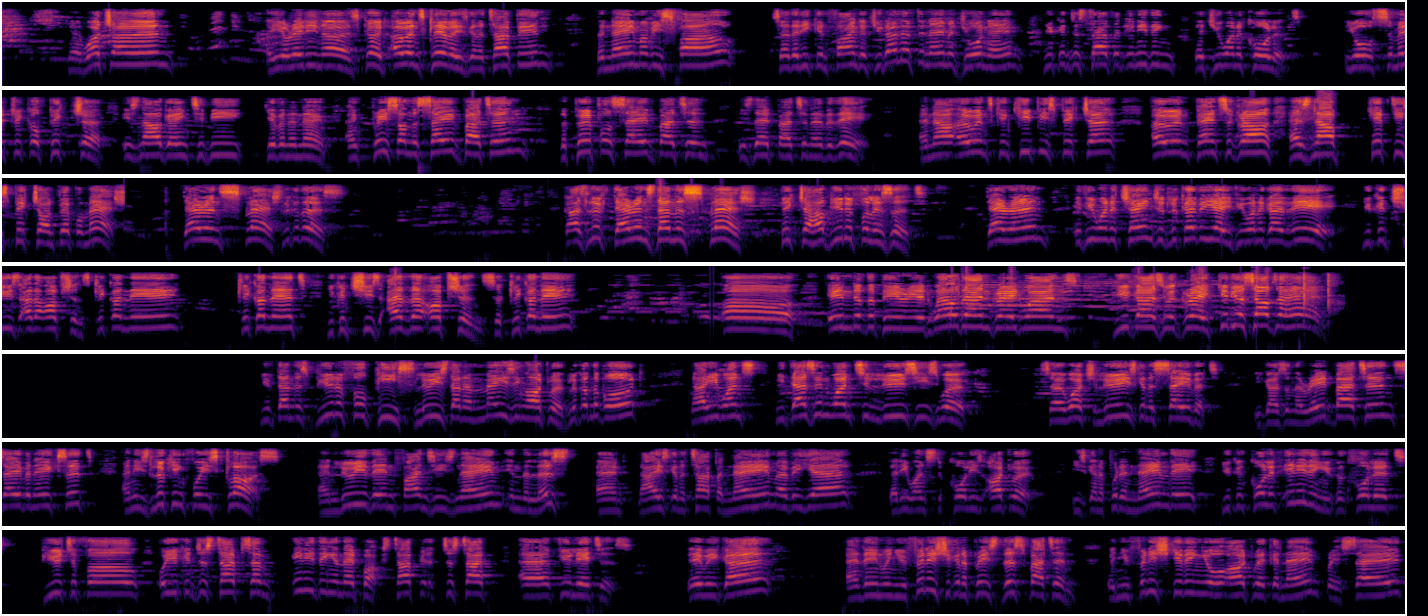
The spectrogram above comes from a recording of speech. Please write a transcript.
Okay, watch Owen. He already knows. Good. Owen's clever. He's going to type in the name of his file so that he can find it. You don't have to name it your name. You can just type in anything that you want to call it. Your symmetrical picture is now going to be given a name. And press on the save button. The purple save button is that button over there. And now Owens can keep his picture. Owen Panzergrau has now kept his picture on Purple Mash. Darren Splash, look at this. Guys, look, Darren's done the splash picture. How beautiful is it? Darren, if you want to change it, look over here. If you want to go there, you can choose other options. Click on there. Click on that. You can choose other options. So click on there. Oh, end of the period. Well done, grade ones. You guys were great. Give yourselves a hand. You've done this beautiful piece. Louis done amazing artwork. Look on the board. Now he wants, he doesn't want to lose his work. So watch, Louis is going to save it. He goes on the red button, save and exit, and he's looking for his class. And Louis then finds his name in the list, and now he's going to type a name over here that he wants to call his artwork. He's going to put a name there. You can call it anything. You can call it beautiful, or you can just type some anything in that box. Type just type uh, a few letters. There we go. And then when you finish, you're going to press this button. When you finish giving your artwork a name, press save.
